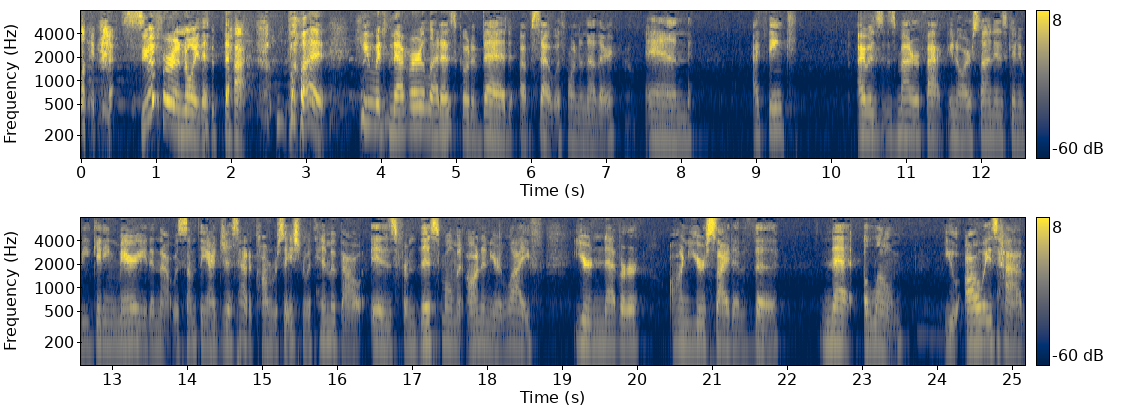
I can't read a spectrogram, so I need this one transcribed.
Like super annoyed at that. But he would never let us go to bed upset with one another. And I think I was, as a matter of fact, you know, our son is going to be getting married, and that was something I just had a conversation with him about. Is from this moment on in your life, you're never on your side of the net alone. You always have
